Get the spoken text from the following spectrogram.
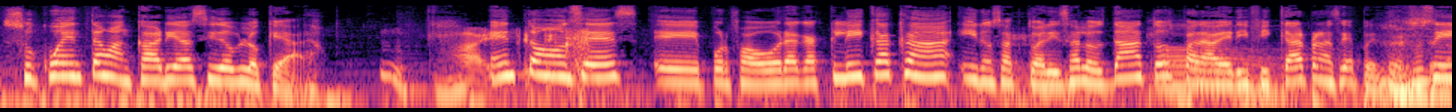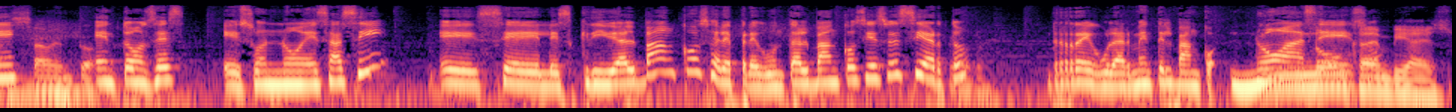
su cuenta bancaria ha sido bloqueada. Ay, Entonces, eh, por favor, haga clic acá y nos actualiza los datos para verificar, para sé, pues eso sí. Entonces, eso no es así. Eh, se le escribe al banco, se le pregunta al banco si eso es cierto. Regularmente el banco no hace Nunca eso. envía eso.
